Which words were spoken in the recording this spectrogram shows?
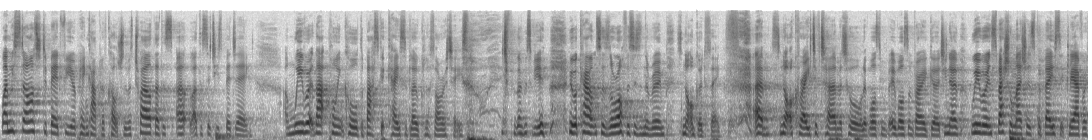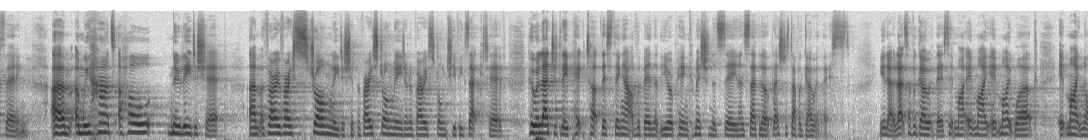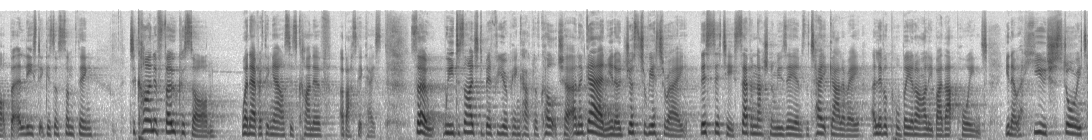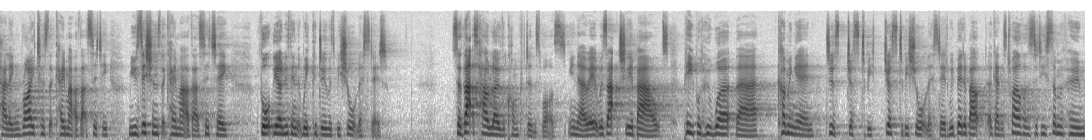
When we started to bid for European Capital of Culture, there were 12 other, uh, other cities bidding. And we were at that point called the basket case of local authorities. which for those of you who are councillors or officers in the room, it's not a good thing. Um, it's not a creative term at all. It wasn't, it wasn't very good. You know, we were in special measures for basically everything. Um, and we had a whole new leadership, um, a very, very strong leadership, a very strong leader and a very strong chief executive who allegedly picked up this thing out of the bin that the European Commission had seen and said, look, let's just have a go at this. You know, let's have a go at this. It might, it might, it might work. It might not, but at least it gives us something – to kind of focus on when everything else is kind of a basket case. So we decided to bid for European Capital of Culture. And again, you know, just to reiterate, this city, seven national museums, the Tate Gallery, a Liverpool Biennale by that point, you know, a huge storytelling, writers that came out of that city, musicians that came out of that city, thought the only thing that we could do was be shortlisted. So that's how low the confidence was. You know, it was actually about people who worked there coming in just, just, to be, just to be shortlisted. We bid about against 12 other cities, some of whom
